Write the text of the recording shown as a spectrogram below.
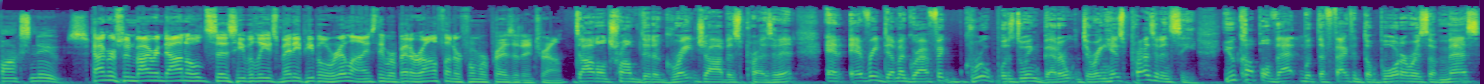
Fox News. Congressman Byron Donald says he believes many people realize they were better off under former President Trump. Donald Trump did a great job as president, and every demographic group was doing better during his presidency. You couple that with the fact that the border is a mess,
